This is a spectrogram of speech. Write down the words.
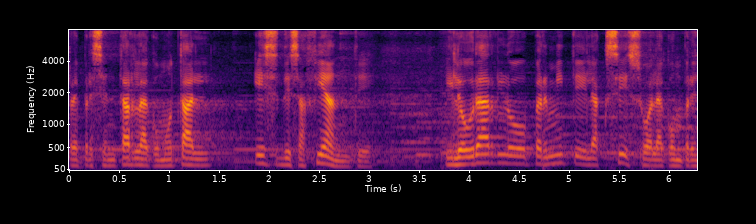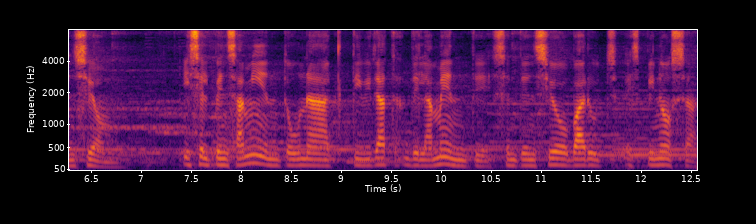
representarla como tal, es desafiante y lograrlo permite el acceso a la comprensión. Es el pensamiento una actividad de la mente, sentenció Baruch Spinoza,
